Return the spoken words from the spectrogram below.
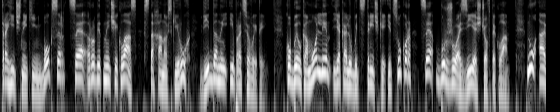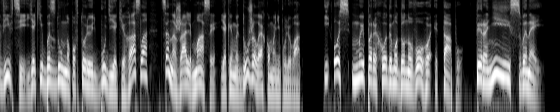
Трагічний кінь-боксер це робітничий клас, стахановський рух, відданий і працьовитий. Кобилка Моллі, яка любить стрічки і цукор, це буржуазія, що втекла. Ну а вівці, які бездумно повторюють будь-які гасла, це, на жаль, маси, якими дуже легко маніпулювати. І ось ми переходимо до нового етапу тиранії свиней.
